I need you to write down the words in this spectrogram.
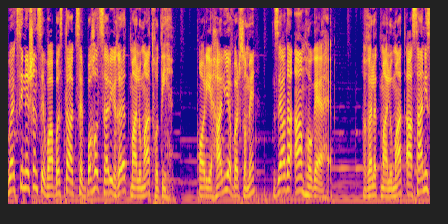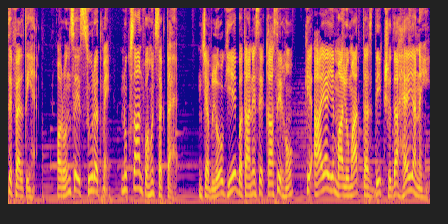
वैक्सीनेशन से वाबस्ता अक्सर बहुत सारी गलत मालूम होती हैं, और ये हालिया बरसों में ज़्यादा आम हो गया है। गलत मालूम आसानी से फैलती हैं, और उनसे इस सूरत में नुकसान पहुँच सकता है। जब लोग ये बताने से कासिर हों कि आया ये मालूम तस्दीक शुदा है या नहीं।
